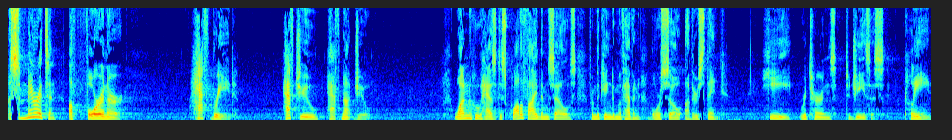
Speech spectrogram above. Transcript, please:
a Samaritan, a foreigner half breed, half Jew, half not Jew. One who has disqualified themselves from the kingdom of heaven, or so others think. He returns to Jesus clean,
